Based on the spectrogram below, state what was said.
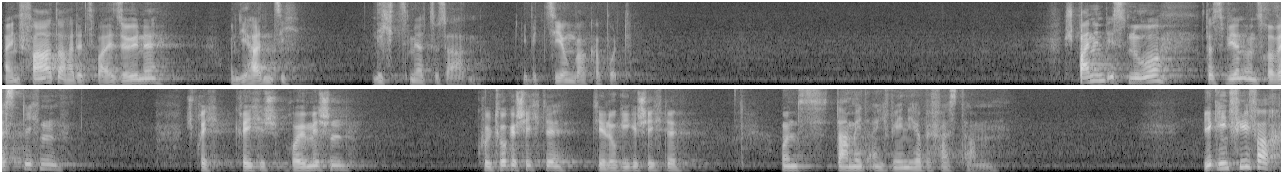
Ein Vater hatte zwei Söhne und die hatten sich nichts mehr zu sagen. Die Beziehung war kaputt. Spannend ist nur, dass wir in unserer westlichen, sprich griechisch-römischen Kulturgeschichte, Theologiegeschichte uns damit eigentlich weniger befasst haben. Wir gehen vielfach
